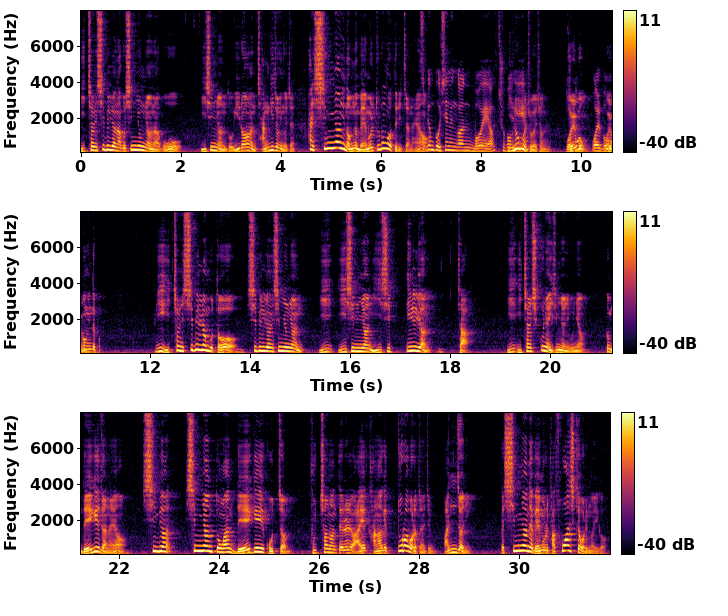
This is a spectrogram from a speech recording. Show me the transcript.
2011년하고 16년하고 20년도 이런 장기적인 거 있잖아요. 한 10년이 넘는 매물 뚫은 것들 있잖아요. 지금 보시는 건 뭐예요? 주봉이에요? 이런 걸 좋아해요, 저는. 월봉. 월봉. 인데 이 2011년부터 11년, 16년, 이 20년, 21년 자, 이 2019년, 20년이군요. 그럼 네 개잖아요. 10년 10년 동안 네 개의 고점 9천 원대를 아예 강하게 뚫어버렸잖아요. 지금 완전히. 그러니까 10년의 매물을 다 소화시켜 버린 거예요. 이거.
